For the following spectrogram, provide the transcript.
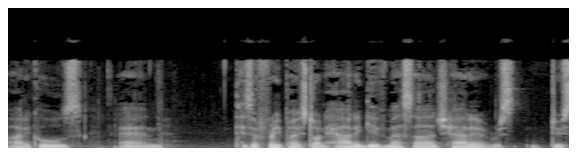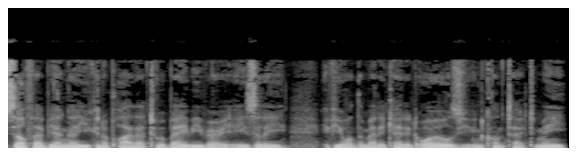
articles and there's a free post on how to give massage, how to do self abhyanga. You can apply that to a baby very easily. If you want the medicated oils, you can contact me.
